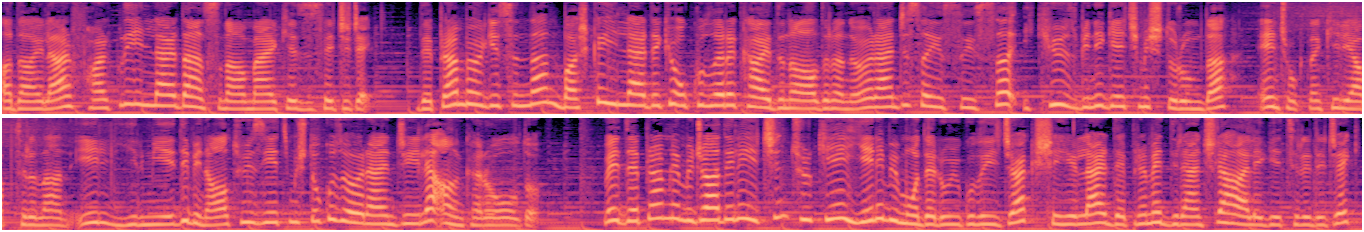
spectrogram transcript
Adaylar farklı illerden sınav merkezi seçecek. Deprem bölgesinden başka illerdeki okullara kaydını aldıran öğrenci sayısı ise 200 bini geçmiş durumda. En çok nakil yaptırılan il 27.679 öğrenciyle Ankara oldu. Ve depremle mücadele için Türkiye yeni bir model uygulayacak. Şehirler depreme dirençli hale getirilecek.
